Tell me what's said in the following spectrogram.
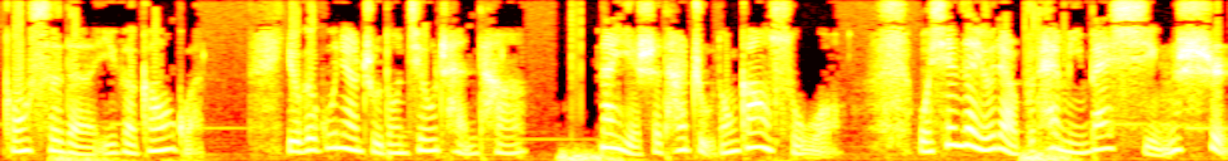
公司的一个高管，有个姑娘主动纠缠他，那也是他主动告诉我。我现在有点不太明白形势，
